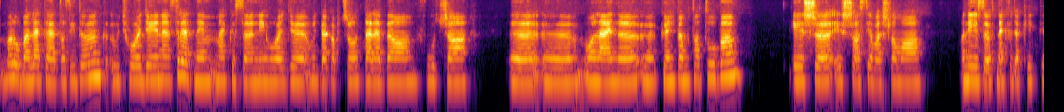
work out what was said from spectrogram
valóban letelt az időnk, úgyhogy én szeretném megköszönni, hogy, hogy bekapcsolódtál ebbe a furcsa ö, ö, online könyvbemutatóba, és, és azt javaslom a a nézőknek, vagy akik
